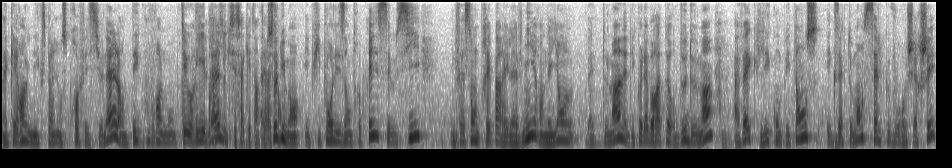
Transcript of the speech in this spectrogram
acquérant une expérience professionnelle, en découvrant le monde Théorie et pratique, c'est ça qui est intéressant. Absolument. Et puis pour les entreprises, c'est aussi une façon de préparer l'avenir en ayant ben, demain des collaborateurs de demain avec les compétences exactement celles que vous recherchez.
